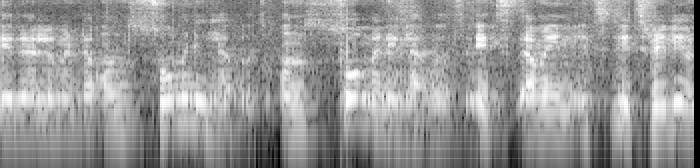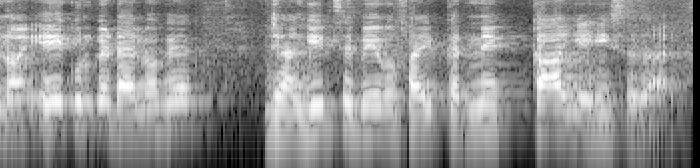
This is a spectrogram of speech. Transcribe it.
इरेलीवेंट है on so many levels on so many levels it's I mean it's it's really annoying एक उनका डायलॉग है जहांगीर से बेवफाई करने का यही सजा है।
